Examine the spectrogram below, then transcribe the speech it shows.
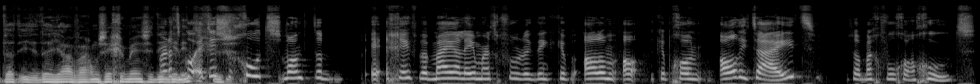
dat, dat- ja, waarom zeggen mensen Maar dingen dat, in ko- het is goed, want dat geeft bij mij alleen maar het gevoel dat ik denk, ik heb, allemaal, al, ik heb gewoon al die tijd, zat mijn gevoel gewoon goed.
